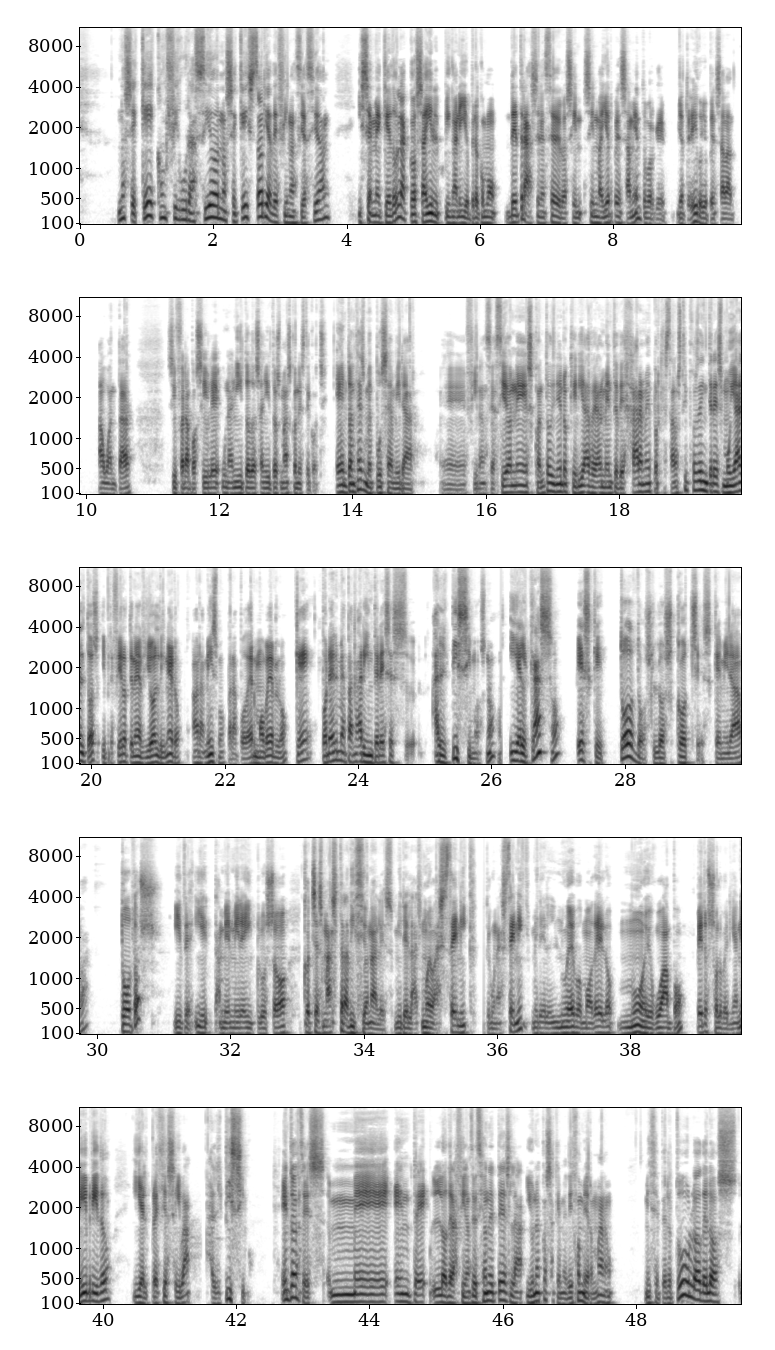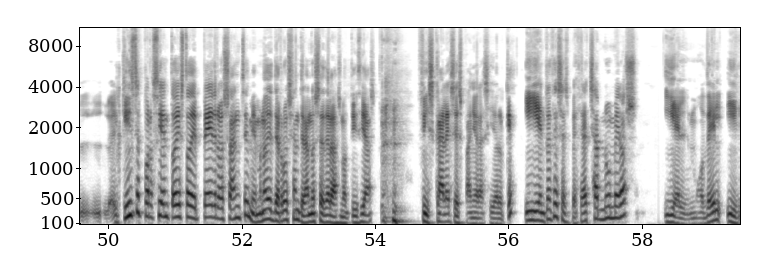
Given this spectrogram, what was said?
no sé qué configuración, no sé qué historia de financiación y se me quedó la cosa ahí en el pinganillo, pero como detrás, en el cerebro, sin, sin mayor pensamiento, porque ya te digo, yo pensaba aguantar, si fuera posible, un añito, dos añitos más con este coche. Entonces me puse a mirar eh, financiaciones, cuánto dinero quería realmente dejarme, porque están los tipos de interés muy altos y prefiero tener yo el dinero ahora mismo para poder moverlo que ponerme a pagar intereses altísimos, ¿no? Y el caso es que todos los coches que miraba, todos, y, también mire incluso coches más tradicionales. Mire las nuevas Scenic. Tengo una Scenic, mire el nuevo modelo, muy guapo, pero solo venían híbrido y el precio se iba altísimo. Entonces, me entre lo de la financiación de Tesla y una cosa que me dijo mi hermano, me dice, pero tú lo de los... El 15% esto de Pedro Sánchez, mi hermano desde Rusia enterándose de las noticias fiscales españolas y yo el qué. Y entonces empecé a echar números y el modelo Y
